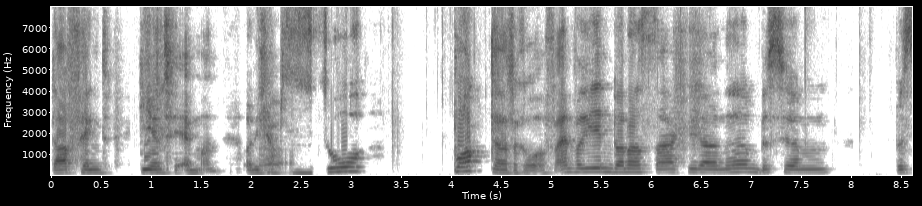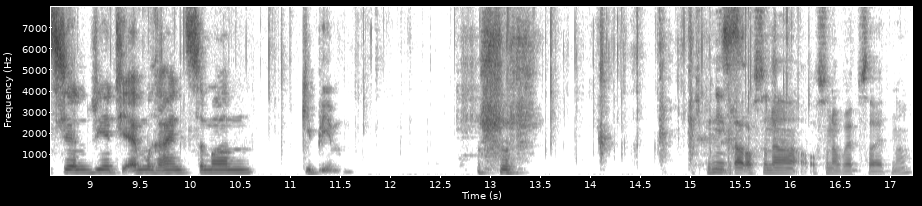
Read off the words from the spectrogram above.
da fängt GNTM an. Und ich Ja. habe so Bock da drauf. Einfach jeden Donnerstag wieder, ne, ein bisschen, bisschen GNTM reinzimmern. Gib ihm. Ich bin hier gerade auf so einer auf so einer Website, ne?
